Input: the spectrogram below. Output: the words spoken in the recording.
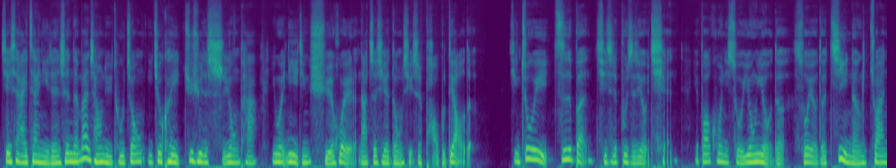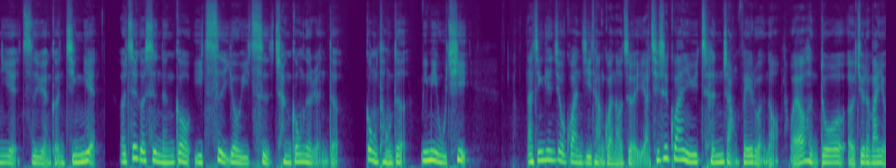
接下来在你人生的漫长旅途中，你就可以继续的使用它，因为你已经学会了，那这些东西是跑不掉的。请注意，资本其实不只有钱，也包括你所拥有的所有的技能、专业资源跟经验，而这个是能够一次又一次成功的人的共同的秘密武器。那今天就灌鸡汤灌到这里啊！其实关于成长飞轮哦，我有很多呃觉得蛮有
